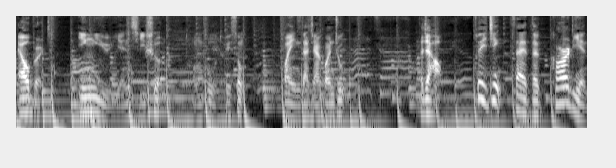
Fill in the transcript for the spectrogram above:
Albert 英语研习社同步推送，欢迎大家关注。大家好，最近在 The Guardian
